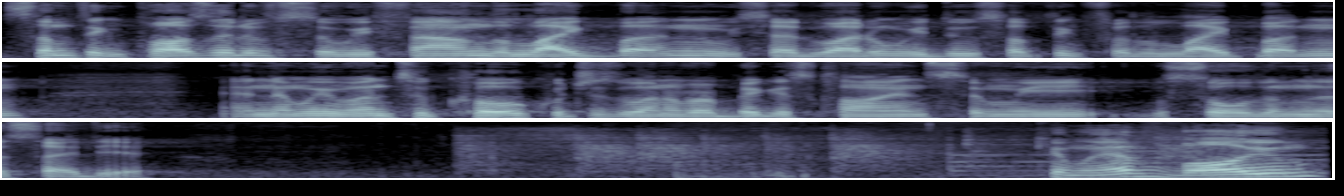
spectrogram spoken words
something positive. So we found the like button. We said, why don't we do something for the like button? And then we went to Coke, which is one of our biggest clients, and we sold them this idea. Can we have volume?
